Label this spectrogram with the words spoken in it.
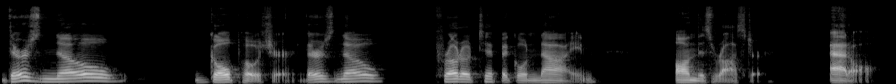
there's no goal poacher. There's no prototypical nine on this roster at all.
